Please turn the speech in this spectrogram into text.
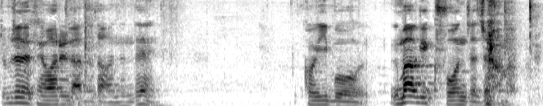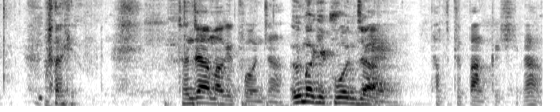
좀 전에 대화를 나누다 왔는데, 거의 뭐, 음악의 구원자죠. 음악의- 전자음악의 구원자. 음악의 구원자 네. 다프트 빵크 씨가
